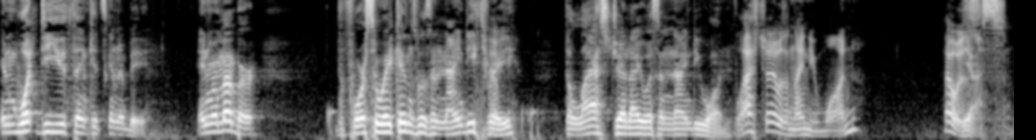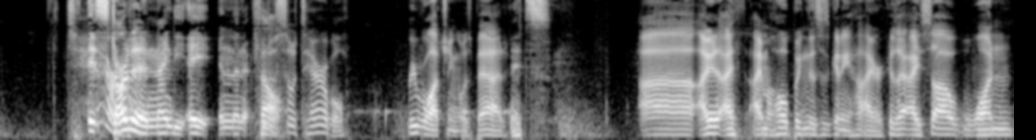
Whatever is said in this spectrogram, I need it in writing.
And what do you think it's going to be? And remember, The Force Awakens was a 93. The Last Jedi was a 91. The Last Jedi was a 91. That was Yes. terrible. It started in 98 and then it It fell. was so terrible. Rewatching it was bad. Uh, it's I, I I'm hoping this is getting higher because I, I saw one,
